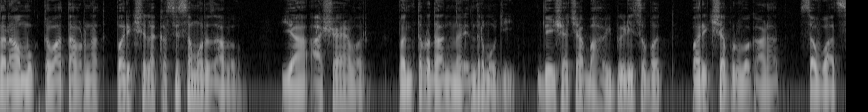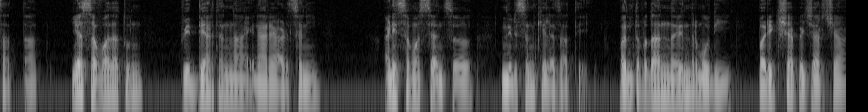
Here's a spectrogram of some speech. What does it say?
तणावमुक्त वातावरणात परीक्षेला कसे सामोरं जावं या आशयावर पंतप्रधान नरेंद्र मोदी देशाच्या भावी पिढीसोबत परीक्षापूर्व काळात संवाद साधतात. या संवादातून विद्यार्थ्यांना येणाऱ्या अडचणी आणि समस्यांचं निरसन केलं जाते. पंतप्रधान नरेंद्र मोदी परीक्षा पे चर्चा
